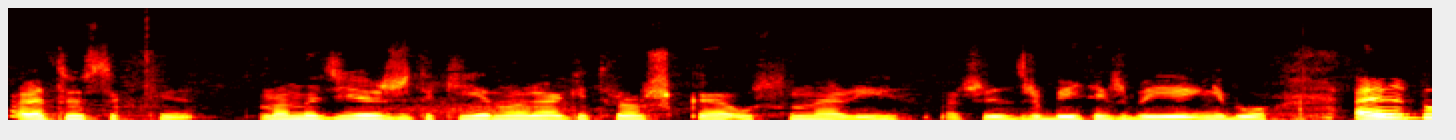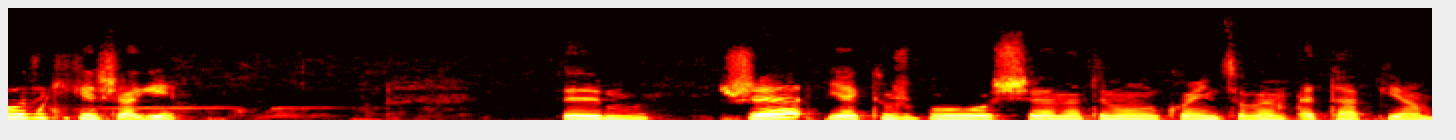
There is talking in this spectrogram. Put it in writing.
Ale to jest takie... Mam nadzieję, że takie jednoragi troszkę usunęli. Znaczy zrobili tak, żeby jej nie było. Ale były takie kiedyś lagi. Ym, że jak już było się na tym końcowym etapie,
